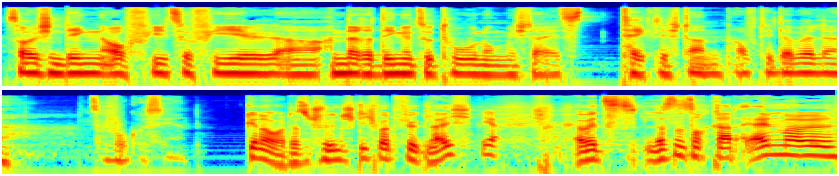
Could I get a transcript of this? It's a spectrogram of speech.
solchen Dingen auch viel zu viel äh, andere Dinge zu tun, um mich da jetzt täglich dann auf die Tabelle zu fokussieren. Genau, das ist ein schönes Stichwort für gleich. Ja. Aber jetzt lass uns doch gerade einmal,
